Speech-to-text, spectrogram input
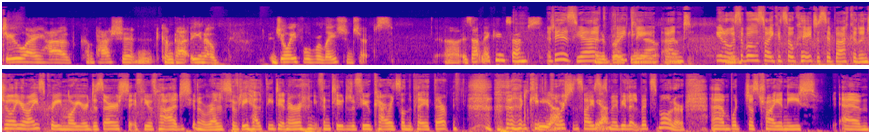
Do I have compassion? Compa- you know, joyful relationships. Uh, is that making sense? It is, yeah, Kind of completely. out, yeah. And you know, I suppose like it's okay to sit back and enjoy your ice cream or your dessert if you've had, you know, relatively healthy dinner and you've included a few carrots on the plate there. Keep the portion sizes Yeah. maybe a little bit smaller, um, but just try and eat. Um,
